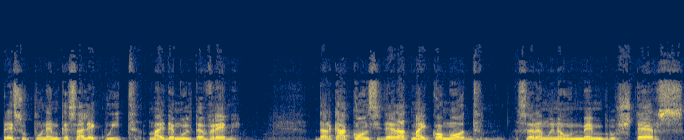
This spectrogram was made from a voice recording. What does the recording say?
presupunem că s-a lecuit mai de multă vreme, dar că a considerat mai comod să rămână un membru șters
